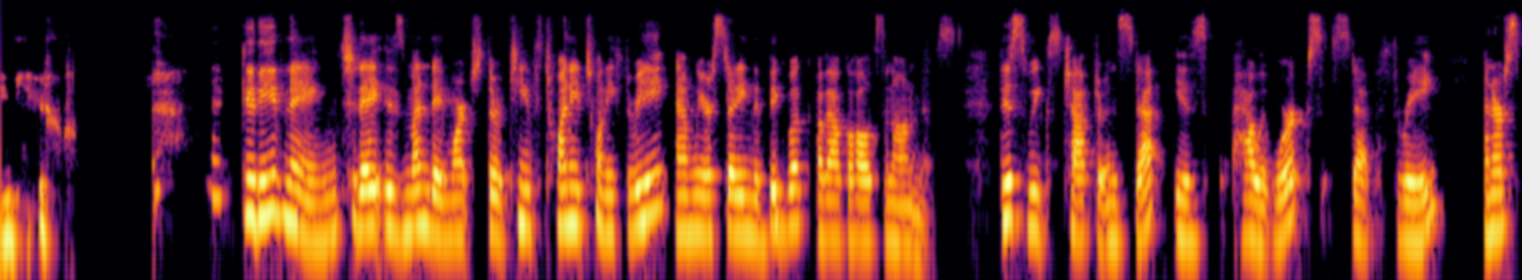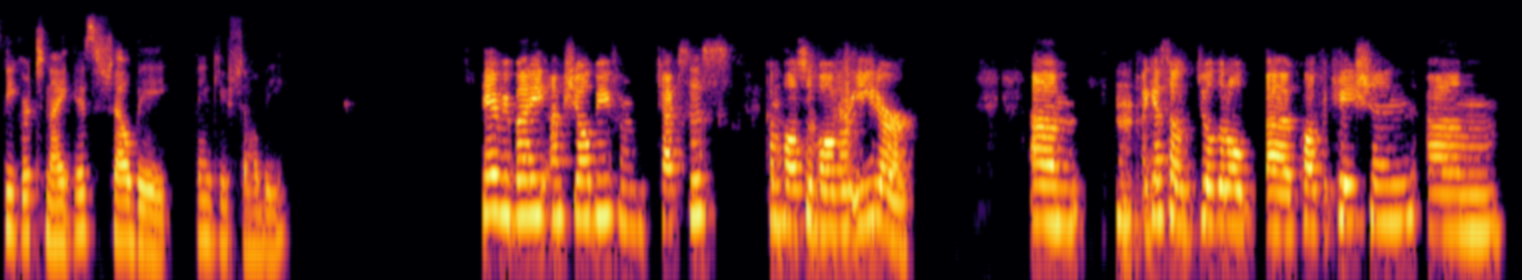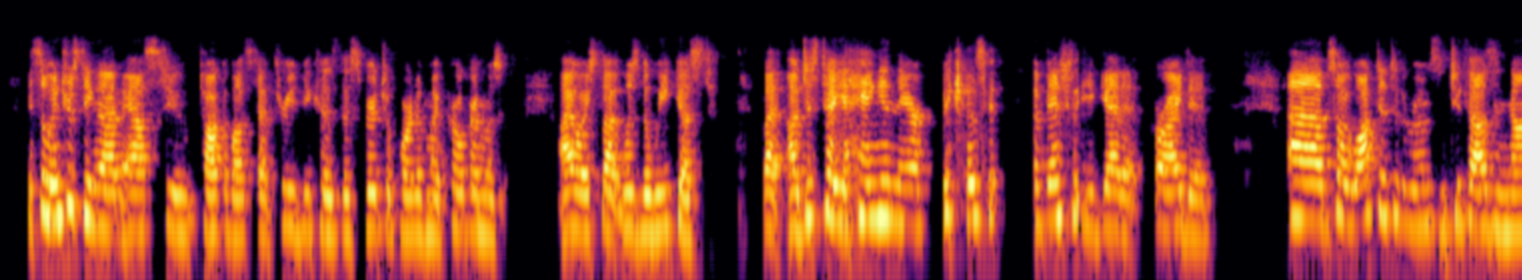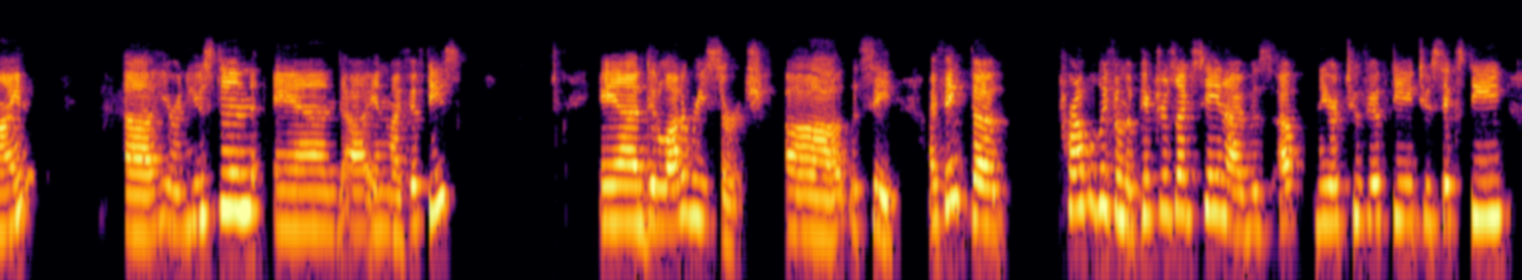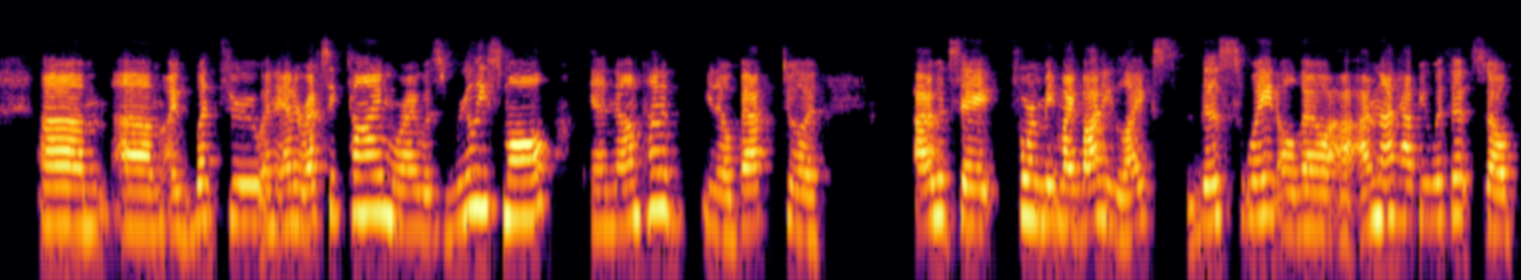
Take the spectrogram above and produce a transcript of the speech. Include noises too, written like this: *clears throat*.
Thank you. Good evening. Today is Monday, March 13th, 2023, and we are studying the Big Book of Alcoholics Anonymous. This week's chapter and step is How It Works, Step Three, and our speaker tonight is Shelby. Thank you, Shelby. Hey, everybody, I'm Shelby from Texas, compulsive overeater. Um, I guess I'll do a little uh, qualification. Um, it's so interesting that I'm asked to talk about step three because the spiritual part of my program was, I always thought was the weakest. But I'll just tell you, hang in there *laughs* because it, eventually you get it, or I did. Um, so I walked into the rooms in 2009 uh, here in Houston and uh, in my 50s and did a lot of research. Uh, let's see, I think the probably from the pictures I've seen, I was up near 250, 260. Um, um, I went through an anorexic time where I was really small, and now I'm kind of, you know, back to a, I would say for me, my body likes this weight, although I, am not happy with it. So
